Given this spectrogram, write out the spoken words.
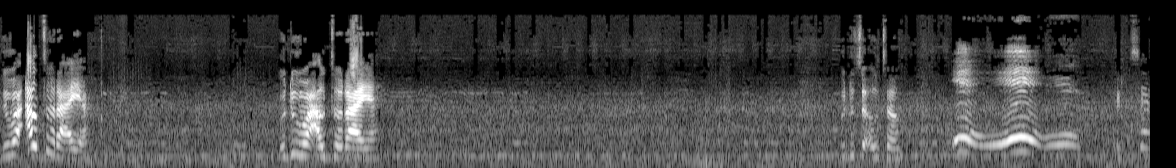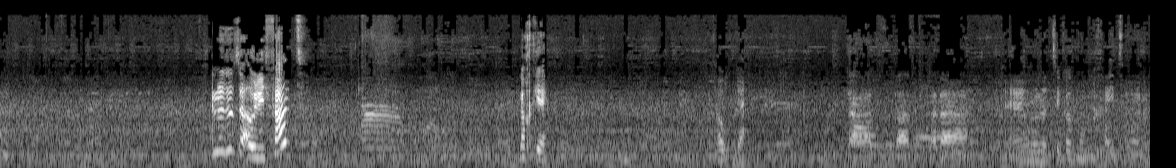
Doen we autorijden? Hoe doen we autorijden? Hoe doet de auto? En hoe doet de olifant? Nog een keer. Oh ja. En dat moet natuurlijk ook nog gegeten worden.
